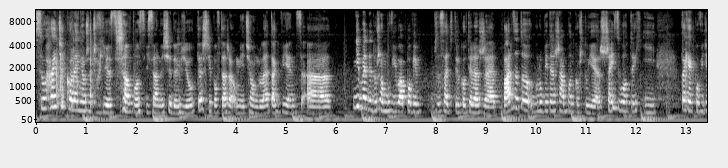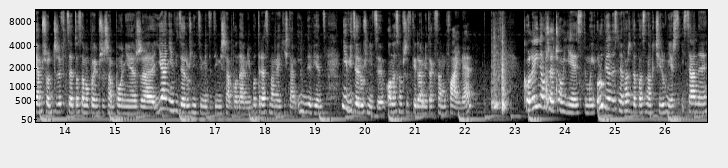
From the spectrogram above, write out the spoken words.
Słuchajcie, kolejną rzeczą jest szampon z Isany 7 ziół. Też się powtarza u mnie ciągle, tak więc e, nie będę dużo mówiła, powiem w zasadzie tylko tyle, że bardzo to lubię ten szampon, kosztuje 6 zł i tak jak powiedziałam przy odżywce, to samo powiem przy szamponie, że ja nie widzę różnicy między tymi szamponami, bo teraz mam jakiś tam inny, więc nie widzę różnicy. One są wszystkie dla mnie tak samo fajne. Kolejną rzeczą jest mój ulubiony zmywacz do paznokci, również z Isany.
